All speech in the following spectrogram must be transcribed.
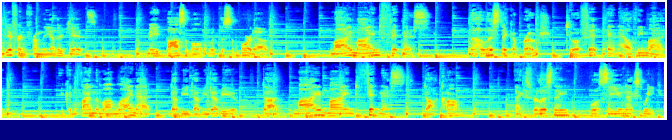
Different from the Other Kids, made possible with the support of My Mind Fitness the holistic approach to a fit and healthy mind. You can find them online at www.mymindfitness.com. Thanks for listening. We'll see you next week.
